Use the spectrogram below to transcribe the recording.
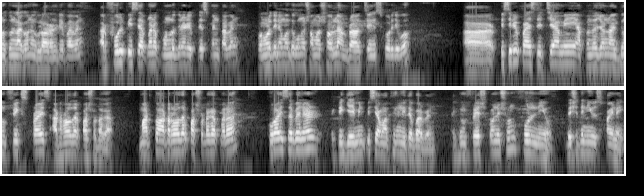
নতুন লাগানো, এগুলো ওয়ারেন্টি পাবেন। আর ফুল পিসে আপনারা পনেরো দিনের রিপ্লেসমেন্ট পাবেন। পনেরো দিনের মধ্যে কোনো সমস্যা হলে আমরা চেঞ্জ করে দিব। আর পিসিটির প্রাইস দিচ্ছি আমি আপনাদের জন্য একদম ফিক্সড প্রাইস আঠারো হাজার পাঁচশো টাকা। মাত্র আঠারো হাজার পাঁচশো টাকা আপনারা কোরাই সেভেনের একটি গেমিং পিসি আমার থেকে নিতে পারবেন। একদম ফ্রেশ কন্ডিশন ফুল নিউ বেশি দিন ইউজ হয় নাই।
